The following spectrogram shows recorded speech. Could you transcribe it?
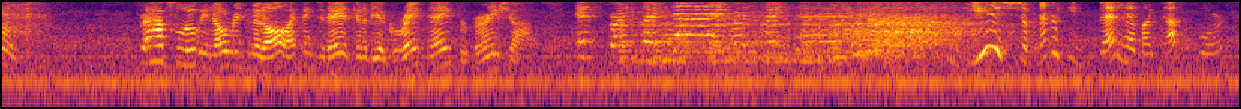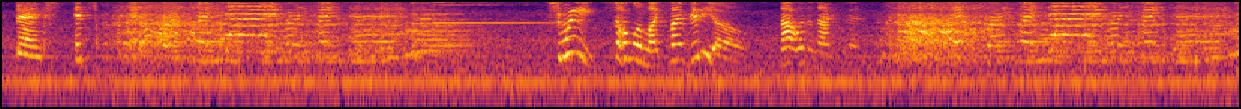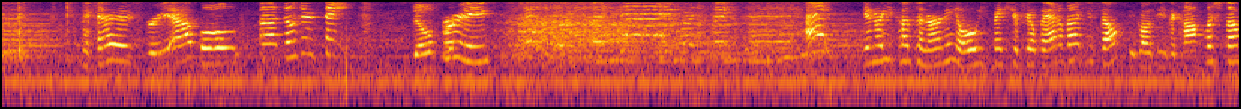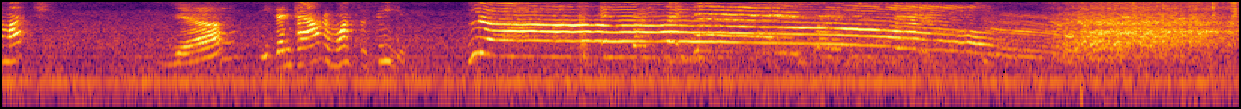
Hmm. For absolutely no reason at all, I think today is going to be a great day for Bernie Schotz. It's Bernie's great day, Bernie's great day. Yeesh, I've never seen bedhead like that before. Thanks. It's It's Bernie's great day, Bernie's great day. sweet. Someone liked my video. That was an accident. Still free. It's Bernie's great day, Bernie's great day. Hey, you know your cousin Ernie always makes you feel bad about yourself because he's accomplished so much? Yeah? He's in town and wants to see you.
